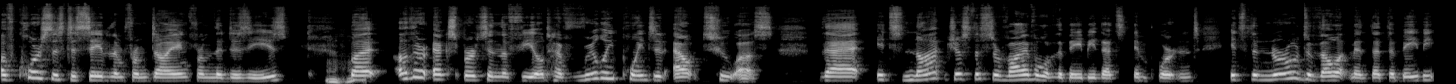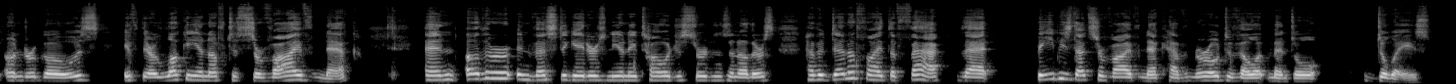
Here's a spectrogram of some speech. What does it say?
of course, is to save them from dying from the disease. Mm-hmm. But other experts in the field have really pointed out to us that it's not just the survival of the baby that's important, it's the neurodevelopment that the baby undergoes if they're lucky enough to survive NEC. And other investigators, neonatologists, surgeons, and others have identified the fact that babies that survive NEC have neurodevelopmental delays.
